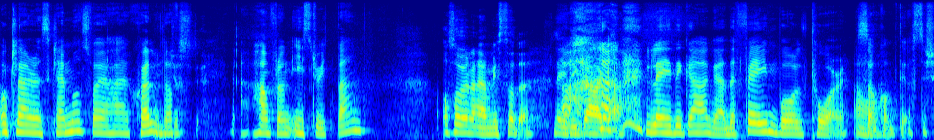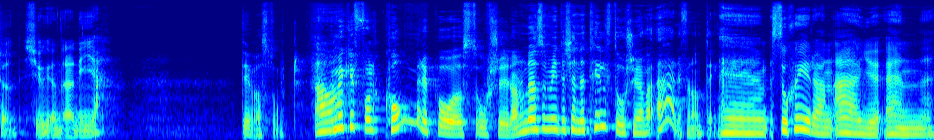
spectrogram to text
och Clarence Clemons var jag här själv. Då. Just det. Han från E Street Band. Och så var det den jag missade, Lady Gaga. Lady Gaga, The Fame Ball Tour, som kom till Östersund 2009. Det var stort. Ja. Hur mycket folk kommer det på Storsyran? Och den som inte känner till Storsyran, vad är det för någonting? Eh, Storskyran är ju en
